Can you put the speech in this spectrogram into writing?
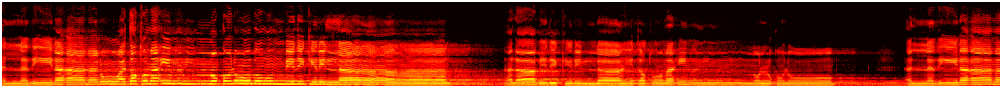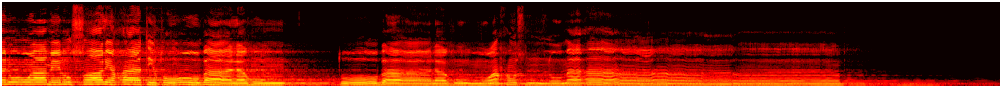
الذين آمنوا وتطمئن قلوبهم بذكر الله. ألا بذكر الله تطمئن القلوب. الذين آمنوا وعملوا الصالحات طوبى لهم. طوبى لهم وحسن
